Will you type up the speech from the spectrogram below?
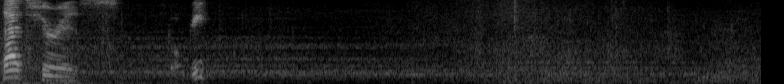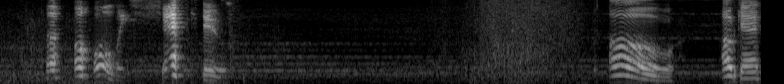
that sure is gory. Holy shit, dude. Oh, okay.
